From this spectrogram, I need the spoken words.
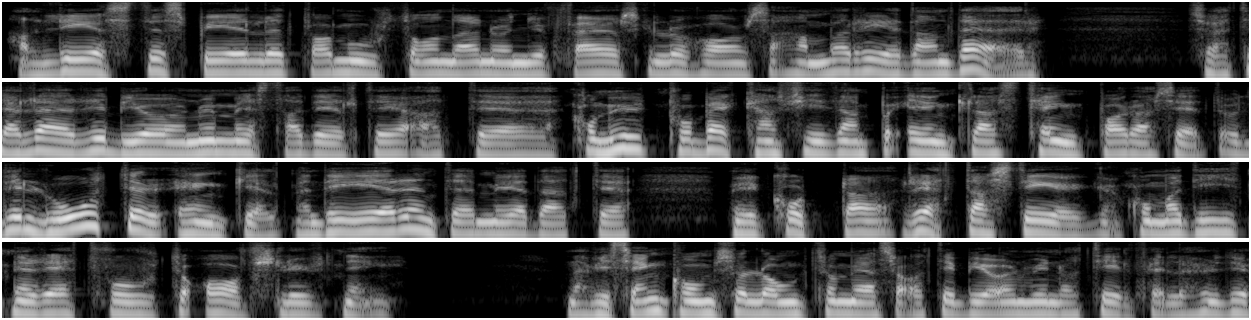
Han läste spelet, vad motståndaren ungefär skulle ha, så han var redan där. Så att jag lärde Björn mestadels det att eh, komma ut på backhandsidan på enklast tänkbara sätt. Och det låter enkelt, men det är det inte med att eh, med korta, rätta steg komma dit med rätt fot och avslutning. När vi sen kom så långt som jag sa till Björn vid något tillfälle, du,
